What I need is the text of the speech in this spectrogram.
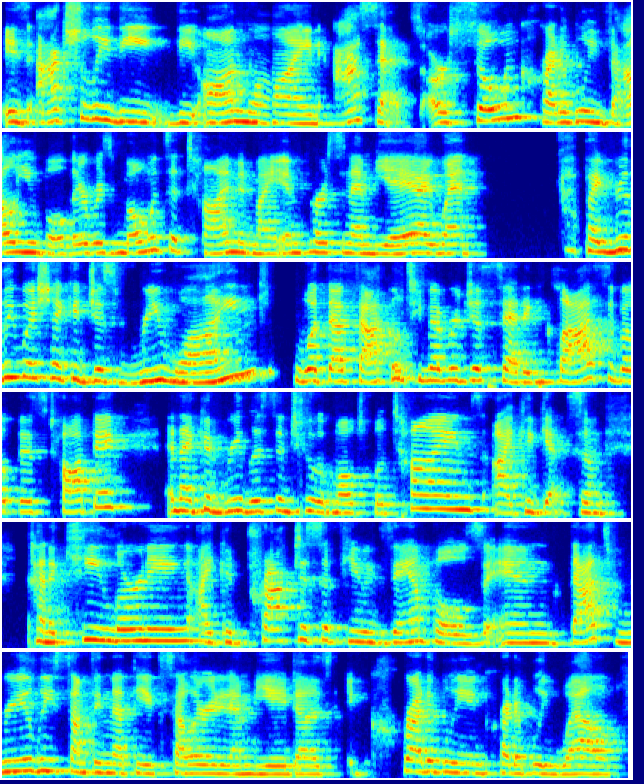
is actually the the online assets are so incredibly valuable. There was moments of time in my in-person mba i went I really wish I could just rewind what that faculty member just said in class about this topic and I could re listen to it multiple times. I could get some kind of key learning. I could practice a few examples. And that's really something that the Accelerated MBA does incredibly, incredibly well.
